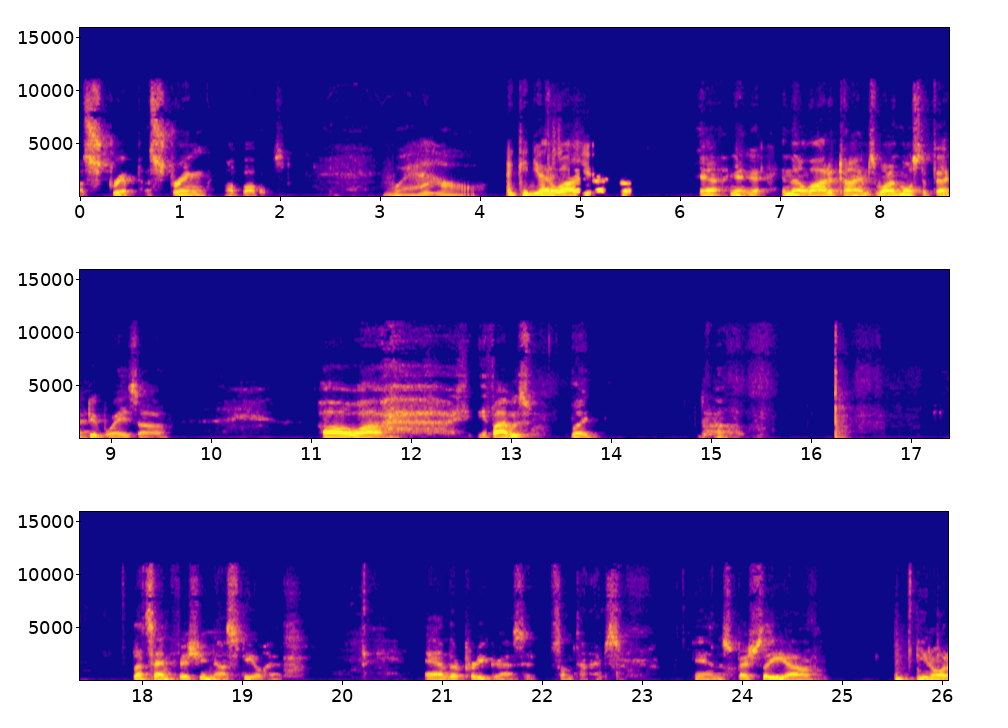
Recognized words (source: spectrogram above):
a strip, a string of bubbles. Wow. And can you and actually yeah, yeah, yeah. And then a lot of times, one of the most effective ways, uh, oh, uh, if I was like, uh, let's say I'm fishing a steelhead, and they're pretty aggressive sometimes, and especially, uh, you know what,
